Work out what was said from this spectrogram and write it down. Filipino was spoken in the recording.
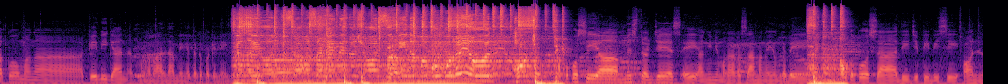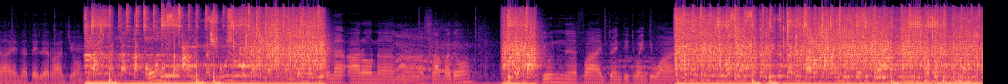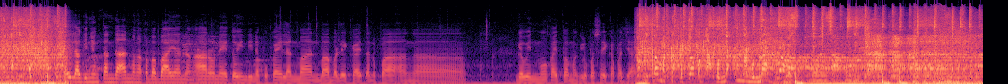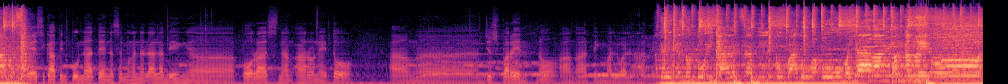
kapwa ko, mga kaibigan at mga mahal namin at tagapakinig. Ngayon, kasama sa henerasyon, hindi na mabubura yun. Po si ah, uh, Mr. JSA, ang inyong makakasama ngayong gabi. Ito po sa DGPBC Online na Teleradyo. Taon Ngayon na araw ng uh, Sabado, June 5, 2021. ay lagi niyong tandaan mga kababayan, ang araw na ito hindi na po kailanman babalik kahit ano pa ang uh, gawin mo kahit pa maglupasay ka pa dyan. Kaya sikapin po natin na sa mga nalalabing uh, oras ng araw na ito, ang uh, Diyos pa rin, no? Ang ating maluwalhati. Kaya ganun ko inalag sarili ko bago ako humayakay hanggang ngayon.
